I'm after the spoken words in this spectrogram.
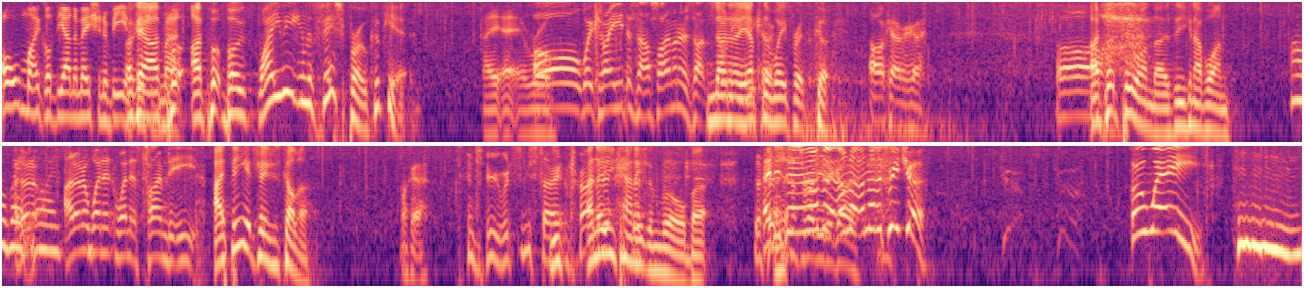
Oh my god, the animation of eating Okay, fish I is mad. put I put both. Why are you eating the fish, bro? Cook it. I ate it raw. Oh, wait, can I eat this now, Simon, or is that No, no, no. You have be to wait for it to cook. Oh, okay, okay. Oh, I put two on though, so you can have one. Oh I wait, don't no, know. I. I don't know when it when it's time to eat. I think it changes color. Okay. Dude, we're just gonna staring. You- I know you can't eat them raw, but Hey, It's there's just ready another, another, another creature. Go away! We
